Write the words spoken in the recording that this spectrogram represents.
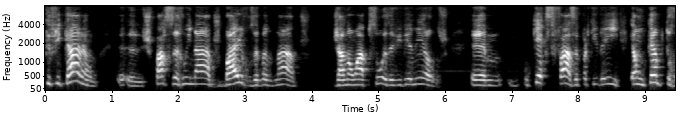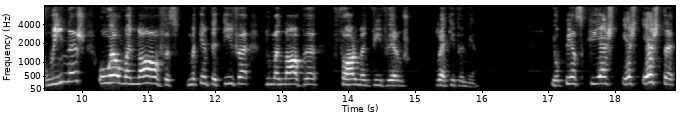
que ficaram espaços arruinados, bairros abandonados, já não há pessoas a viver neles. Um, ehm, o que é que se faz a partir daí? É um campo de ruínas ou é uma nova, uma tentativa de uma nova forma de vivermos coletivamente? Eu penso que este, este, esta,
